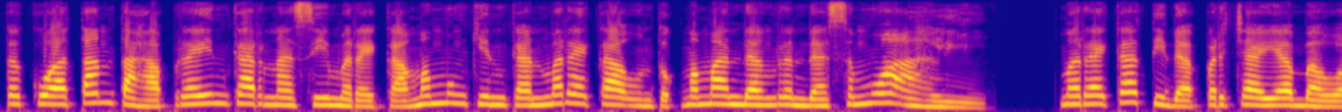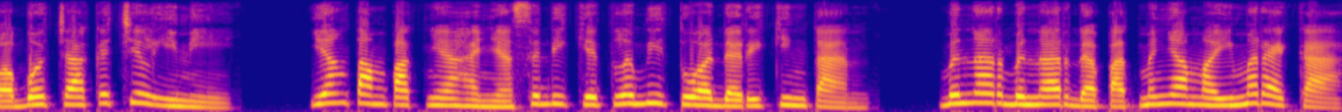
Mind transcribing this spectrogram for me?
Kekuatan tahap reinkarnasi mereka memungkinkan mereka untuk memandang rendah semua ahli. Mereka tidak percaya bahwa bocah kecil ini, yang tampaknya hanya sedikit lebih tua dari Kintan, benar-benar dapat menyamai mereka.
